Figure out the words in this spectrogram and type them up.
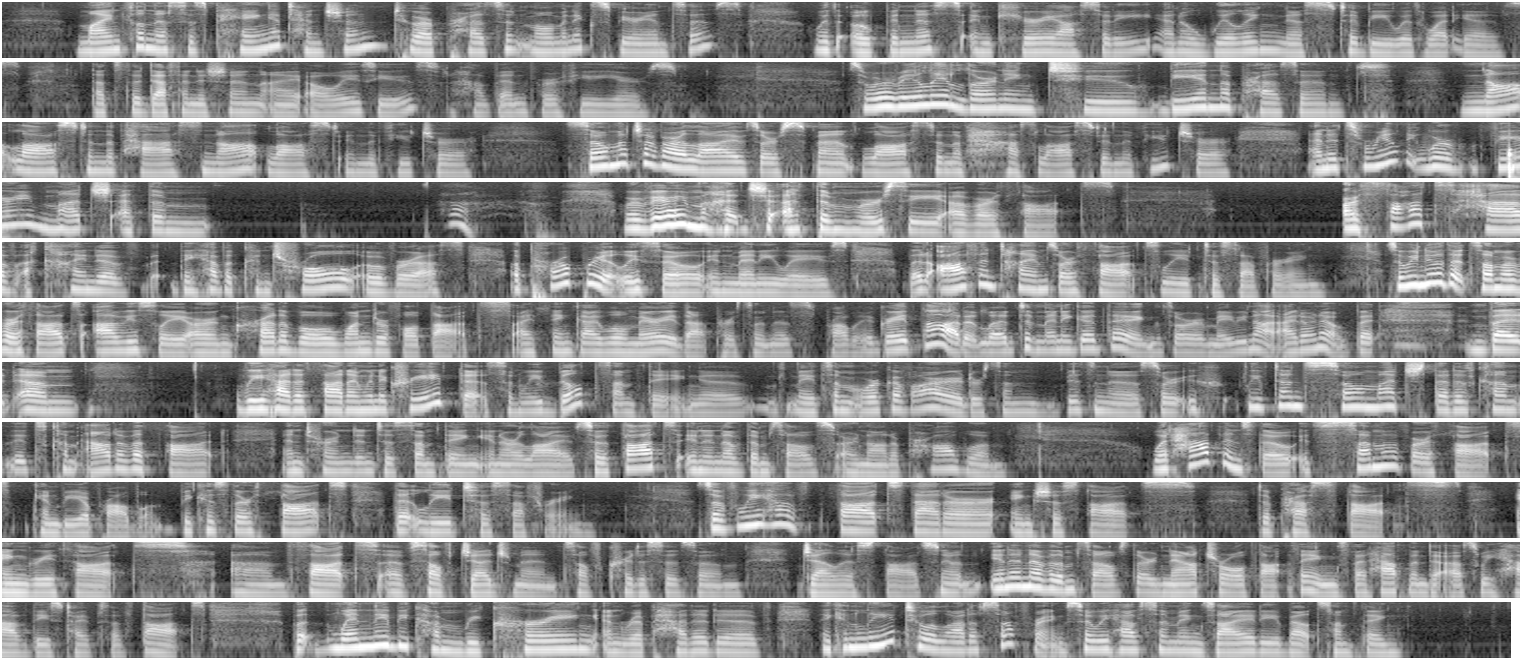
Mindfulness is paying attention to our present moment experiences with openness and curiosity and a willingness to be with what is. That's the definition I always use, have been for a few years. So we're really learning to be in the present, not lost in the past, not lost in the future. So much of our lives are spent lost in the past, lost in the future. And it's really, we're very much at the, huh, we're very much at the mercy of our thoughts our thoughts have a kind of they have a control over us appropriately so in many ways but oftentimes our thoughts lead to suffering. So we know that some of our thoughts obviously are incredible wonderful thoughts. I think i will marry that person is probably a great thought. It led to many good things or maybe not. I don't know. But but um, we had a thought, I'm going to create this, and we built something, uh, made some work of art or some business, or we've done so much that have come. It's come out of a thought and turned into something in our lives. So thoughts, in and of themselves, are not a problem. What happens though is some of our thoughts can be a problem because they're thoughts that lead to suffering. So if we have thoughts that are anxious thoughts, depressed thoughts, angry thoughts, um, thoughts of self judgment, self criticism, jealous thoughts. Know, in and of themselves, they're natural thought things that happen to us. We have these types of thoughts. But when they become recurring and repetitive, they can lead to a lot of suffering. So we have some anxiety about something.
